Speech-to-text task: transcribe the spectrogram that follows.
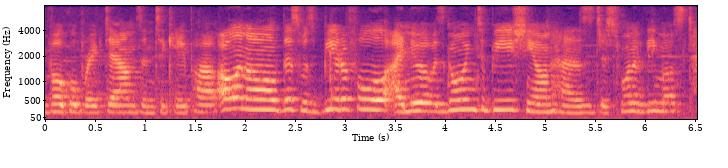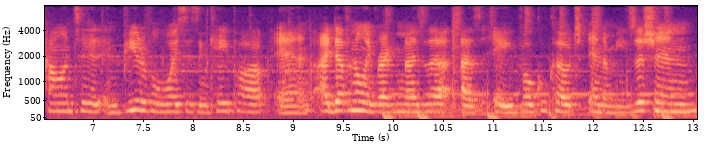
vocal breakdowns into K-pop. All in all, this was beautiful. I knew it was going to be. Siyeon has just one of the most talented and beautiful voices in K-pop and I definitely recognize that as a vocal coach and a musician.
